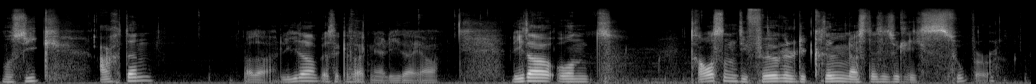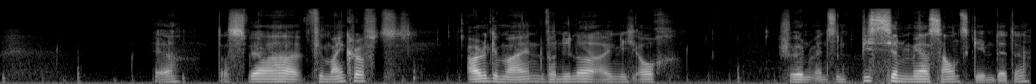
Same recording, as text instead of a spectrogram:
Musik achten. Oder Lieder, besser gesagt. Ne, Lieder, ja. Lieder und draußen die Vögel, die grillen, also das ist wirklich super. Ja, das wäre für Minecraft allgemein Vanilla eigentlich auch schön, wenn es ein bisschen mehr Sounds geben hätte.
